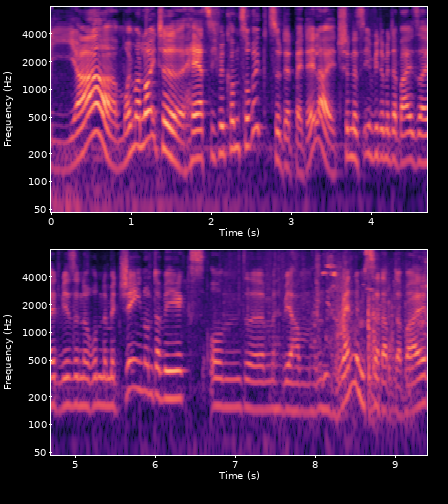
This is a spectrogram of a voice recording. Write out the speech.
Ja, moin moin Leute, herzlich willkommen zurück zu Dead by Daylight. Schön, dass ihr wieder mit dabei seid. Wir sind eine Runde mit Jane unterwegs und ähm, wir haben ein Random Setup dabei.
